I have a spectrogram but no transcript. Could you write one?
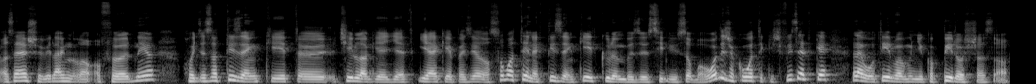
az első világnál a, a Földnél, hogy ez a 12 csillagjegyet jelképezi az a szoba, tényleg 12 különböző színű szoba volt, és akkor volt egy kis fizetke, le volt írva mondjuk a piros az a,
